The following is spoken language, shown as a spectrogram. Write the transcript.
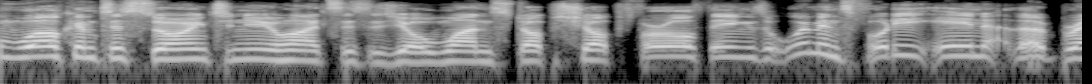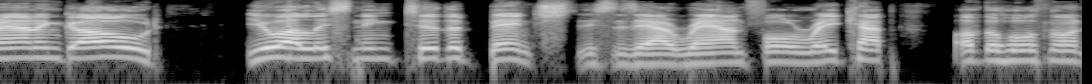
and welcome to Soaring to New Heights. This is your one stop shop for all things women's footy in the brown and gold. You are listening to The Bench. This is our round four recap of the Hawthorn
